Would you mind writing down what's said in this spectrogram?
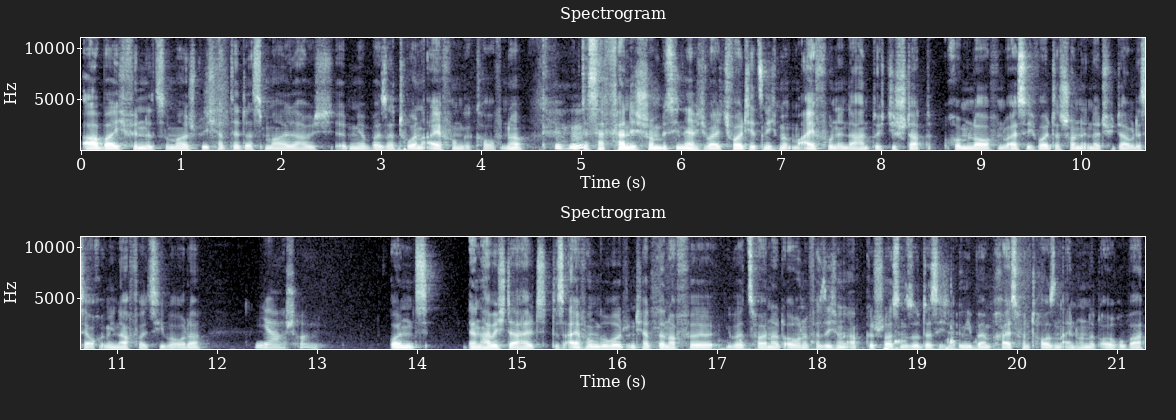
Aber ich finde zum Beispiel, ich hatte das mal, da habe ich äh, mir bei Saturn ein iPhone gekauft, ne? Mhm. Deshalb fand ich schon ein bisschen nervig, weil ich wollte jetzt nicht mit dem iPhone in der Hand durch die Stadt rumlaufen, weißt du, ich wollte das schon in der Tüte haben, das ist ja auch irgendwie nachvollziehbar, oder? Ja, schon. Und dann habe ich da halt das iPhone geholt und ich habe dann noch für über 200 Euro eine Versicherung abgeschlossen, sodass ich irgendwie beim Preis von 1100 Euro war.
